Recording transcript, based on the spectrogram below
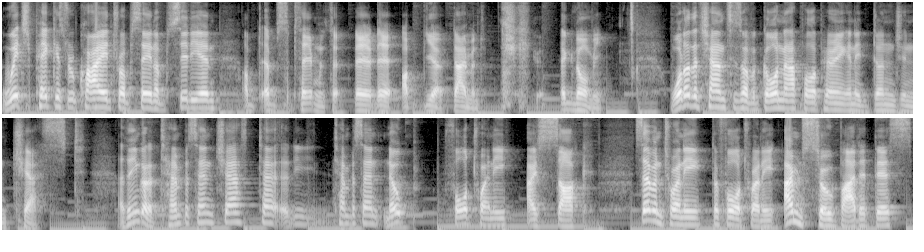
Which pick is required to obtain obsidian? Ob obsidian. Uh, uh, uh, yeah, diamond. Ignore me. What are the chances of a golden apple appearing in a dungeon chest? I think you got a 10% chest. 10%? Nope. 420. I suck. 720 to 420. I'm so bad at this.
